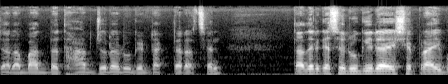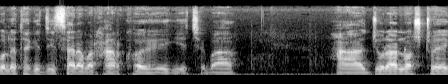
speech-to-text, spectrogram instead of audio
যারা বাদ ব্যথা হাড় জোড়া রোগের ডাক্তার আছেন তাদের কাছে রুগীরা এসে প্রায় বলে থাকে যে স্যার আমার হাড় ক্ষয় হয়ে গিয়েছে বা হ্যাঁ জোড়া নষ্ট হয়ে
